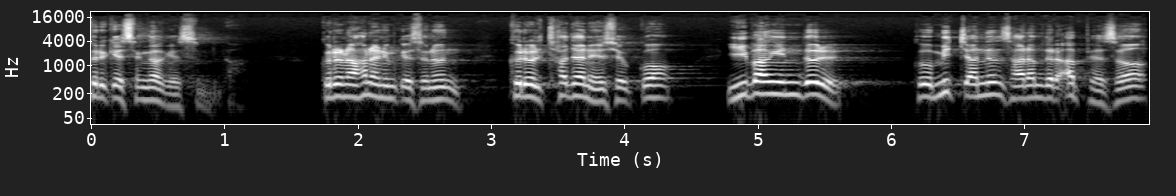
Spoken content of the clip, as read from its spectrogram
그렇게 생각했습니다. 그러나 하나님께서는 그를 찾아내셨고 이방인들 그 믿지 않는 사람들 앞에서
